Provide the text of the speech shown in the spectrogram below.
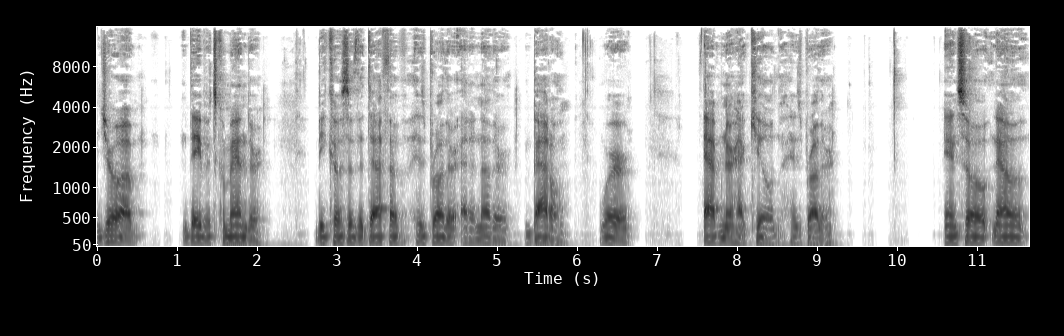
Joab, David's commander, because of the death of his brother at another battle where Abner had killed his brother. And so now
